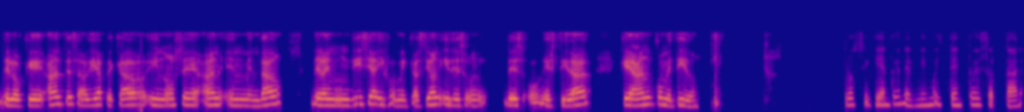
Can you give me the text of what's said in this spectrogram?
de lo que antes había pecado y no se han enmendado de la inmundicia y fornicación y deshonestidad que han cometido. prosiguiendo en el mismo intento de exhortar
